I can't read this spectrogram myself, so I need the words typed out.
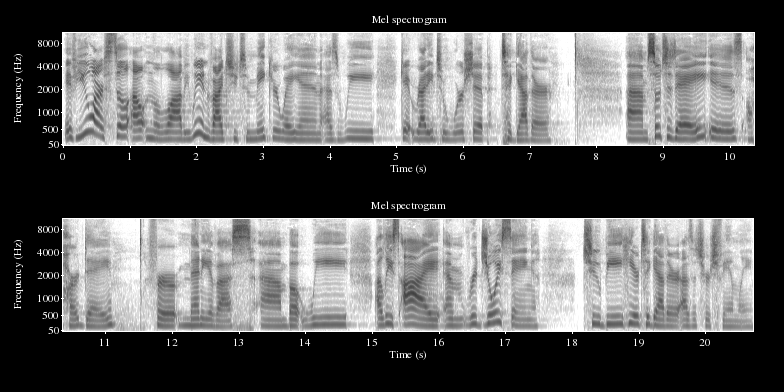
If you are still out in the lobby, we invite you to make your way in as we get ready to worship together. Um, so, today is a hard day for many of us, um, but we, at least I, am rejoicing to be here together as a church family.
